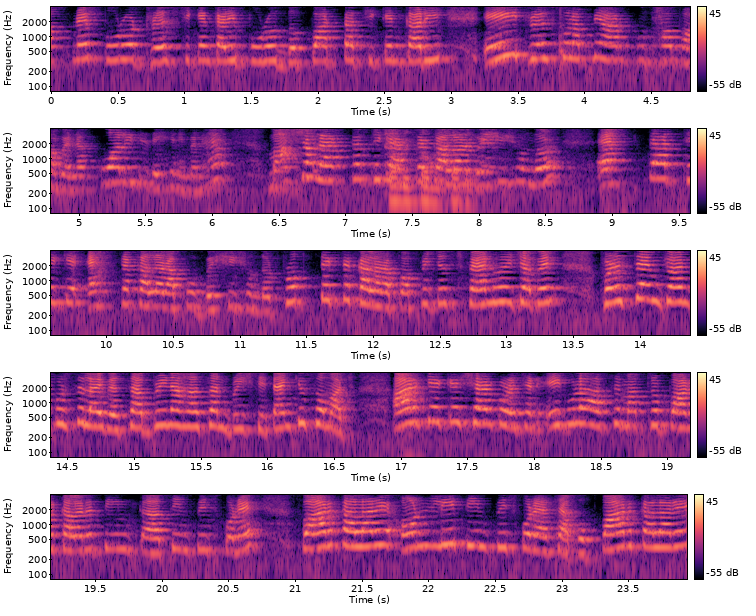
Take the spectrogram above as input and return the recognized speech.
আপনি পুরো ড্রেস চিকেন কারি পুরো দোপাট্টা চিকেন কারি এই ড্রেসগুলো আপনি আর কোথাও পাবেন না। কোয়ালিটি দেখে নেবেন হ্যাঁ? মাশাআল্লাহ একটার থেকে একটা কালার বেশি সুন্দর। একটার থেকে একটা কালার আপু বেশি সুন্দর। প্রত্যেকটা কালার আপু আপনি জাস্ট ফ্যান হয়ে যাবেন। ফার্স্ট টাইম জয়েন করছে লাইভে Sabrina Hasan Brishti. Thank you so much আর কে কে শেয়ার করেছেন? এগুলো আছে মাত্র পার কালারে তিন আহ, তিন পিস করে। পার কালারে অনলি তিন পিস করে আছে আপু। পার কালারে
